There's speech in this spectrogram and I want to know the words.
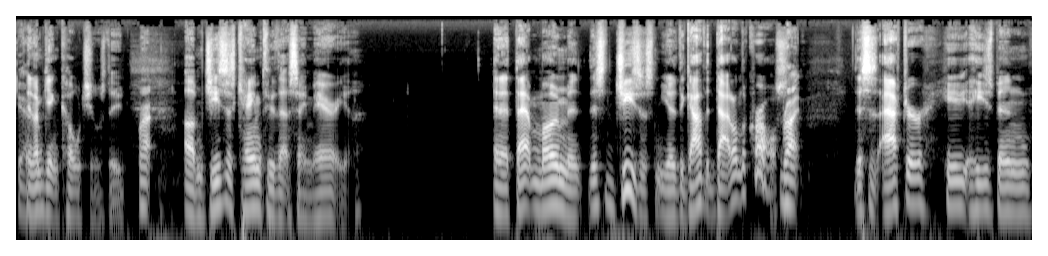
Yeah. and I'm getting cold chills, dude Right. um, Jesus came through that same area. And at that moment, this Jesus, you know, the guy that died on the cross. Right. This is after he he's been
